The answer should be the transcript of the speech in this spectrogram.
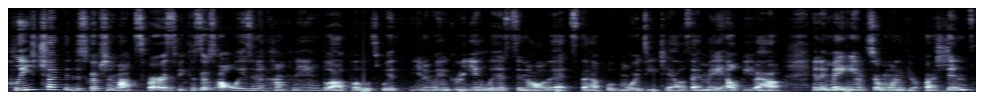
please check the description box first because there's always an accompanying blog post with, you know, ingredient lists and all that stuff with more details that may help you out and it may answer one of your questions.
